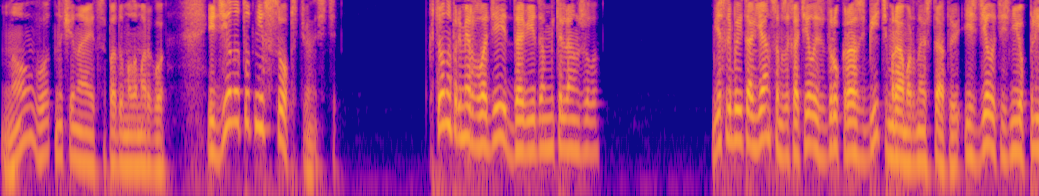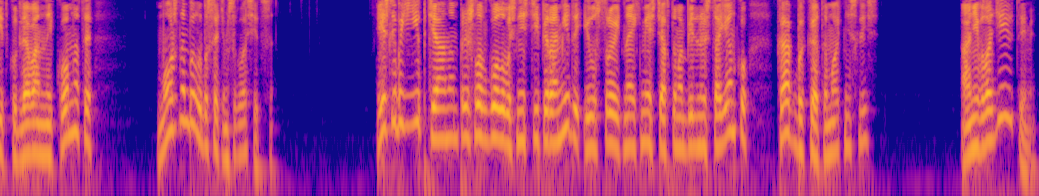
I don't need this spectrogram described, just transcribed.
«Ну вот, начинается», — подумала Марго. «И дело тут не в собственности. Кто, например, владеет Давидом Микеланджело? Если бы итальянцам захотелось вдруг разбить мраморную статую и сделать из нее плитку для ванной комнаты, можно было бы с этим согласиться. Если бы египтянам пришло в голову снести пирамиды и устроить на их месте автомобильную стоянку, как бы к этому отнеслись? Они владеют ими?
